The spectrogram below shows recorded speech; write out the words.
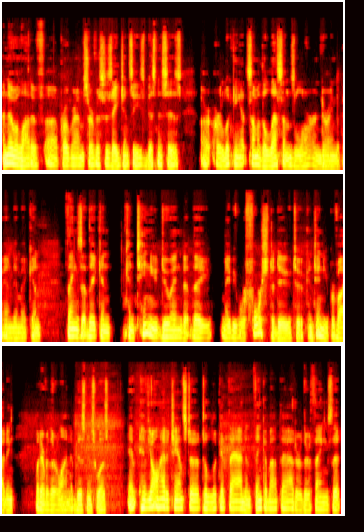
I know a lot of uh, program services agencies, businesses are, are looking at some of the lessons learned during the pandemic and things that they can continue doing that they maybe were forced to do to continue providing whatever their line of business was. Have, have y'all had a chance to, to look at that and think about that? Are there things that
